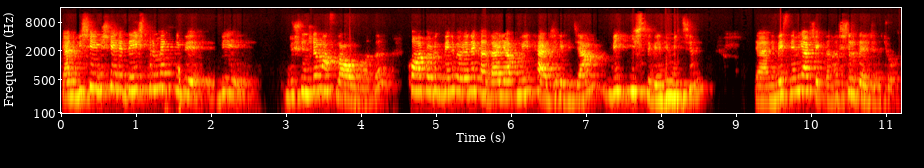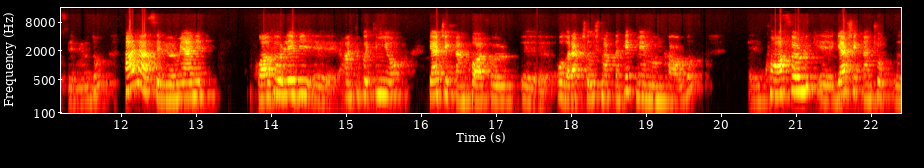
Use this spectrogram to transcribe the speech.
Yani bir şeyi bir şeyle değiştirmek gibi bir düşüncem asla olmadı. Kuaförlük benim ölene kadar yapmayı tercih edeceğim bir işti benim için. Yani mesleğimi gerçekten aşırı derecede çok seviyordum. Hala seviyorum yani kuaförle bir e, antipatim yok. Gerçekten kuaför e, olarak çalışmaktan hep memnun kaldım. E, kuaförlük e, gerçekten çok e,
